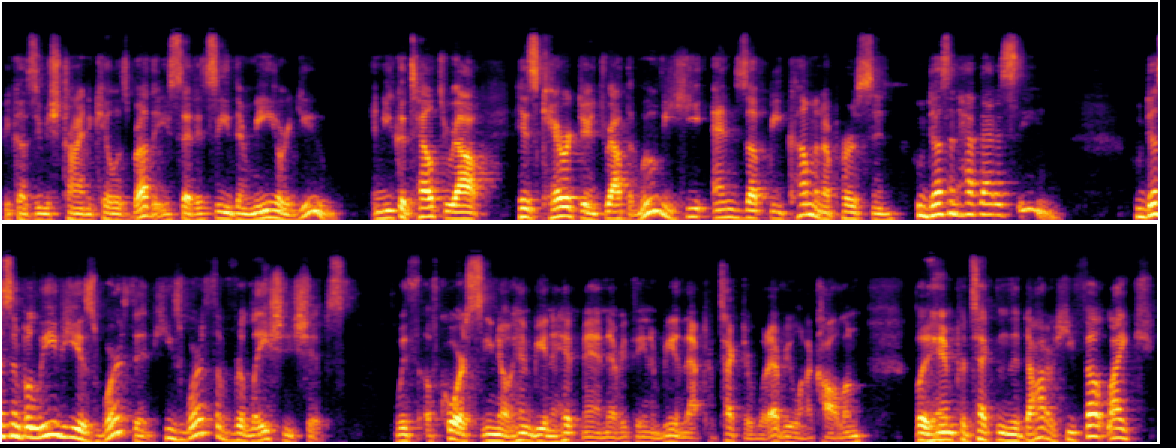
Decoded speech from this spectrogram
because he was trying to kill his brother. He said, It's either me or you. And you could tell throughout his character and throughout the movie, he ends up becoming a person who doesn't have that esteem, who doesn't believe he is worth it. He's worth of relationships with, of course, you know, him being a hitman and everything and being that protector, whatever you want to call him, but him protecting the daughter. He felt like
